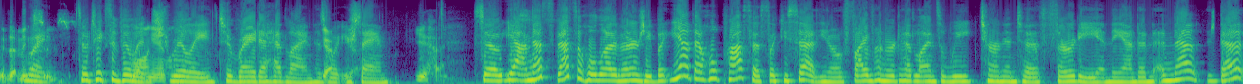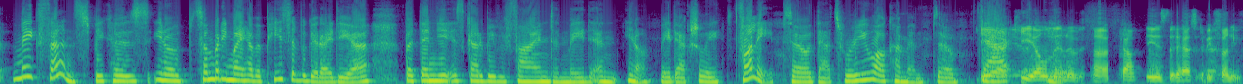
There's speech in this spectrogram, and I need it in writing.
If that makes right. sense. So it takes a village really to write a headline, is Yeah. what you're saying. Yeah. So yeah, and that's that's a whole lot of energy. But yeah, that whole process, like you said, you know, 500 headlines a week turn into 30 in the end, and and that that makes sense because you know somebody might have a piece of a good idea, but then you, it's got to be refined and made and you know made actually funny. So that's where you all come in. So Yeah, that, key element of uh, comedy is that it has to be funny.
